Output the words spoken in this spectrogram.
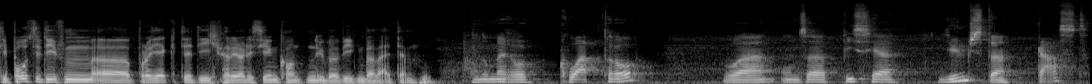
die positiven äh, Projekte, die ich realisieren konnte, überwiegen bei weitem. Numero Quattro war unser bisher jüngster Gast,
